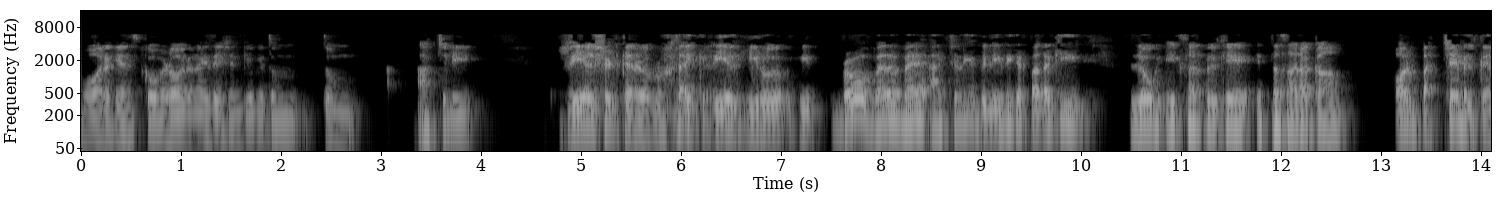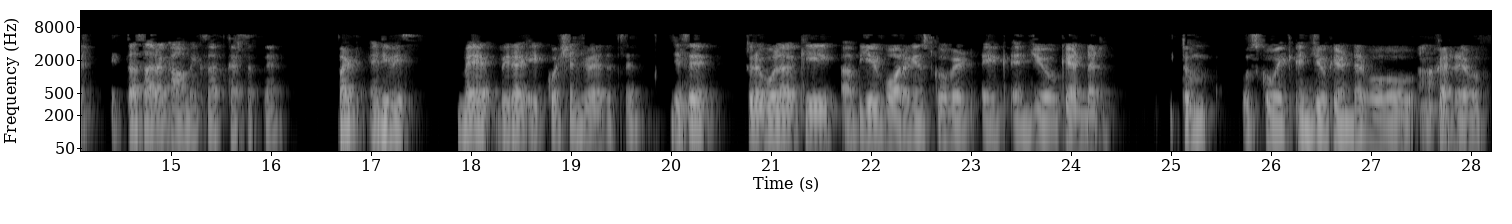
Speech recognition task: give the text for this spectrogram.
War Against Covid organization क्योंकि तुम तुम एक्चुअली रियल शिट कर रहे हो bro like real hero bro well मैं एक्चुअली बिलीव नहीं कर पाता कि लोग एक साथ मिलके इतना सारा काम और बच्चे मिलकर इतना सारा काम एक साथ कर सकते हैं। बट एनीवेज मैं मेरा एक क्वेश्चन जो है तुझसे जैसे तूने बोला कि अब ये वॉर अगेंस्ट कोविड एक एनजीओ के अंडर तुम उसको एक एनजीओ के अंडर वो हाँ. कर रहे हो।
